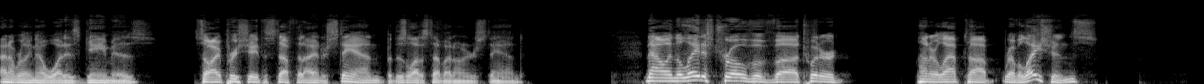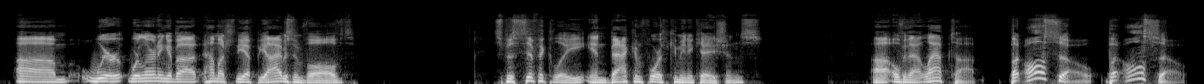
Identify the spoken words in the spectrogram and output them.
I don't really know what his game is. So I appreciate the stuff that I understand, but there's a lot of stuff I don't understand. Now, in the latest trove of uh, Twitter Hunter laptop revelations, um, we're we're learning about how much the FBI was involved, specifically in back and forth communications uh, over that laptop. But also, but also,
